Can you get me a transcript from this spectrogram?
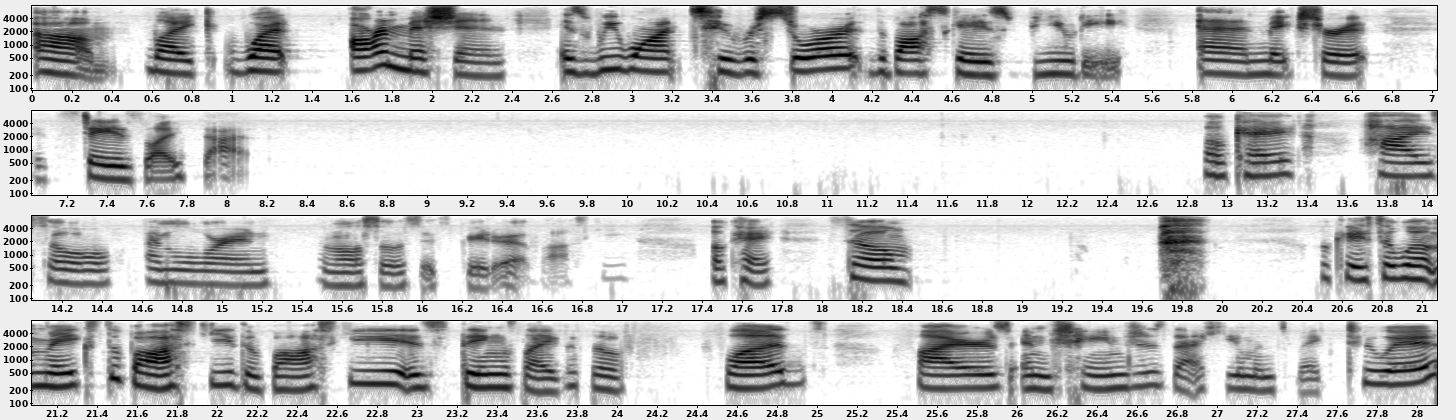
um, like what our mission is we want to restore the Bosque's beauty and make sure it, it stays like that. Okay. Hi, so I'm Lauren. I'm also a sixth grader at Bosque. Okay, so okay, so what makes the Bosque the Bosque is things like the floods, fires, and changes that humans make to it.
